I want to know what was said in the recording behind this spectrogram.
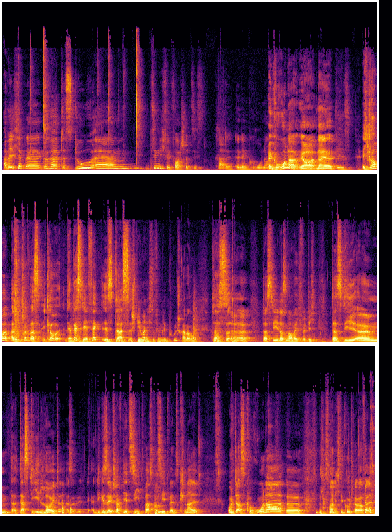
Aber ich habe äh, gehört, dass du ähm, ziemlich viel Fortschritt siehst, gerade in dem Corona. In Corona, ja, naja. Ich glaube, also was, ich glaube, der beste Effekt ist, dass, spiel mal nicht so viel mit dem Poolschreiber rum, dass, äh, dass die, das ist noch welche für dich, dass die, ähm, dass die Leute, also die Gesellschaft jetzt sieht, was passiert, wenn es knallt und dass Corona, äh, lass mal nicht den Kugelschreiber fallen,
